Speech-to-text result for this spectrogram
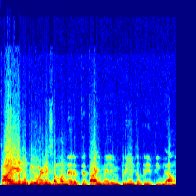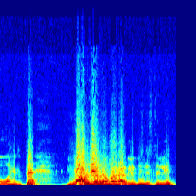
ತಾಯಿಯ ಜೊತೆಗೆ ಒಳ್ಳೆ ಸಂಬಂಧ ಇರುತ್ತೆ, ತಾಯಿ ಮೇಲೆ ವಿಪರೀತ ಪ್ರೀತಿ, ವ್ಯಾಮೋಹ ಇರುತ್ತೆ. ಯಾವುದೇ ವ್ಯವಹಾರ ಆಗಲಿ ಬಿಸ್ನೆಸ್ನಲ್ಲಿ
